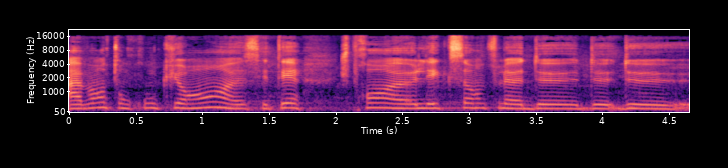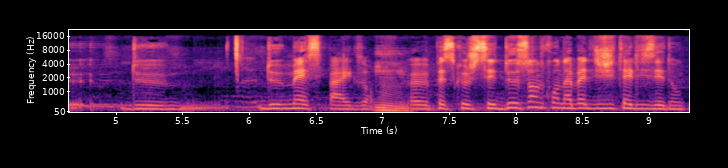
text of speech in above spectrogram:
avant, ton concurrent, euh, c'était, je prends euh, l'exemple de, de, de, de, de Metz, par exemple. Euh, parce que c'est deux centres qu'on n'a pas digitalisés. Donc,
